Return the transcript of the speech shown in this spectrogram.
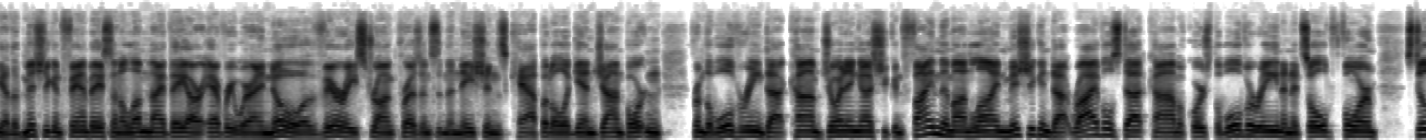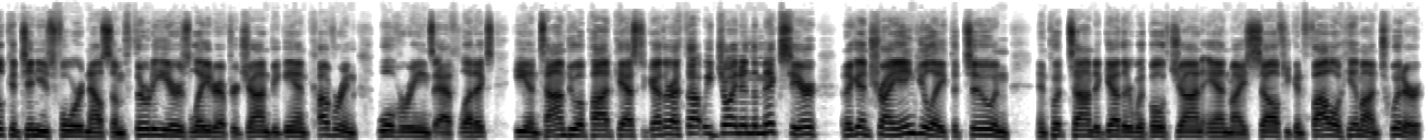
Yeah, the Michigan fan base and alumni, they are everywhere. I know a very strong presence in the nation's capital. Again, John Borton from the Wolverine.com joining us. You can find them online, Michigan.rivals.com. Of course, the Wolverine in its old form still continues forward now, some 30 years later after John began covering Wolverines athletics. He and Tom do a podcast together. I thought we'd join in the mix here and again triangulate the two and, and put Tom together with both John and myself. You can follow him on Twitter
